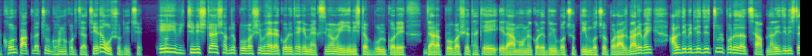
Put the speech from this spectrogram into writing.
এখন পাতলা চুল ঘন করতে যাচ্ছে, এরা ওষুধ নিচ্ছে। এই জিনিসটা সামনে প্রবাসী ভাইরা করে থাকে ম্যাক্সিমাম এই জিনিসটা ভুল করে। যারা প্রবাসে থাকে এরা মনে করে দুই বছর তিন বছর পর আসবে। আরে ভাই আলটিমেটলি যে চুল পড়ে যাচ্ছে আপনার এই জিনিসটা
